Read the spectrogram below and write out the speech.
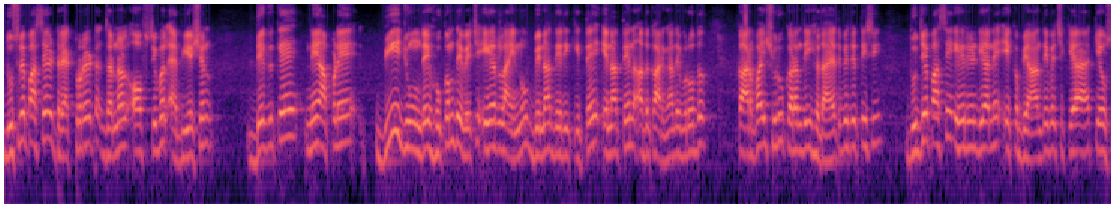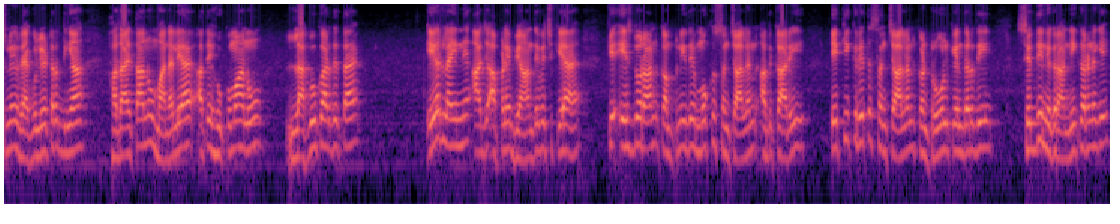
ਦੂਸਰੇ ਪਾਸੇ directorate general of civil aviation ਡਿੱਗ ਕੇ ਨੇ ਆਪਣੇ 20 ਜੂਨ ਦੇ ਹੁਕਮ ਦੇ ਵਿੱਚ 에ਅਰਲਾਈਨ ਨੂੰ ਬਿਨਾਂ ਦੇਰੀ ਕੀਤੇ ਇਹਨਾਂ ਤਿੰਨ ਅਧਿਕਾਰੀਆਂ ਦੇ ਵਿਰੁੱਧ ਕਾਰਵਾਈ ਸ਼ੁਰੂ ਕਰਨ ਦੀ ਹਦਾਇਤ ਵੀ ਦਿੱਤੀ ਸੀ। ਦੂਜੇ ਪਾਸੇ 에ਅਰ ਇੰਡੀਆ ਨੇ ਇੱਕ ਬਿਆਨ ਦੇ ਵਿੱਚ ਕਿਹਾ ਹੈ ਕਿ ਉਸਨੇ ਰੈਗੂਲੇਟਰ ਦੀਆਂ ਹਦਾਇਤਾਂ ਨੂੰ ਮੰਨ ਲਿਆ ਅਤੇ ਹੁਕਮਾਂ ਨੂੰ ਲਾਗੂ ਕਰ ਦਿੱਤਾ ਹੈ। 에ਅਰਲਾਈਨ ਨੇ ਅੱਜ ਆਪਣੇ ਬਿਆਨ ਦੇ ਵਿੱਚ ਕਿਹਾ ਹੈ ਕਿ ਇਸ ਦੌਰਾਨ ਕੰਪਨੀ ਦੇ ਮੁੱਖ ਸੰਚਾਲਨ ਅਧਿਕਾਰੀ, ਏਕੀਕ੍ਰਿਤ ਸੰਚਾਲਨ ਕੰਟਰੋਲ ਕੇਂਦਰ ਦੀ ਸਿੱਧੀ ਨਿਗਰਾਨੀ ਕਰਨਗੇ।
